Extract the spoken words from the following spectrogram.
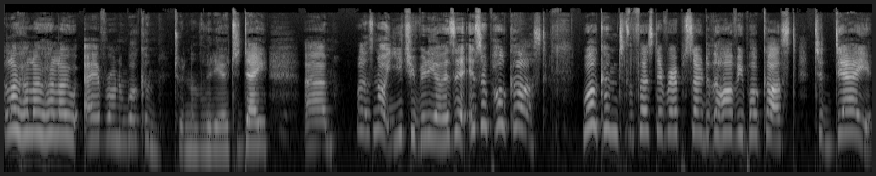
Hello, hello, hello, everyone, and welcome to another video. Today, um, well, it's not a YouTube video, is it? It's a podcast. Welcome to the first ever episode of the Harvey Podcast. Today,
